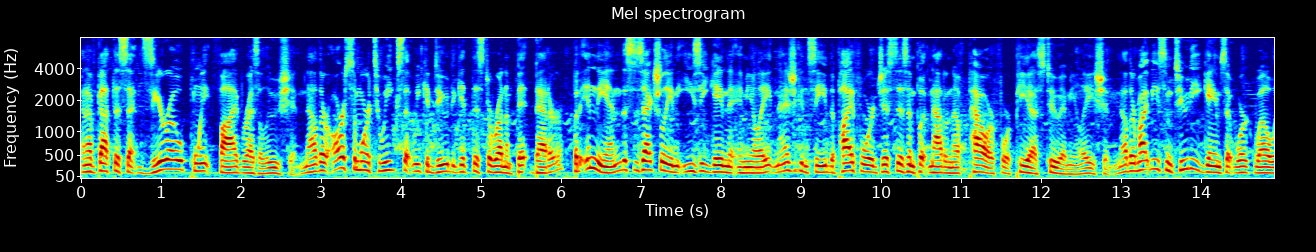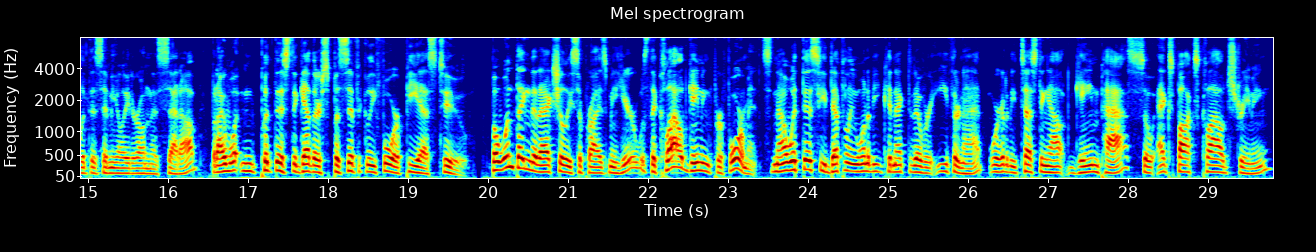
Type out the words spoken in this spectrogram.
and I've got this at 0.5 resolution. Now there are some more tweaks that we could do to get this to run a bit better, but in the end, this is actually an easy game to emulate, and as you can see, the Pi 4 just isn't putting out enough power for PS2 emulation. Now there might be some 2D games that work well with this emulator on this setup, but I wouldn't put this together specifically for PS2. But one thing that actually surprised me here was the cloud gaming performance. Now with this, you definitely want to be connected over Ethernet. We're going to be testing out Game Pass, so Xbox Cloud streaming.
